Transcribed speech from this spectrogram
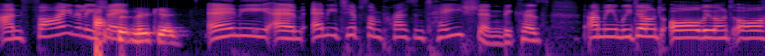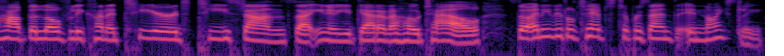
And finally, Shane, Absolutely. any um any tips on presentation? Because I mean, we don't all we won't all have the lovely kind of tiered tea stands that you know you'd get at a hotel. So any little tips to present it nicely?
